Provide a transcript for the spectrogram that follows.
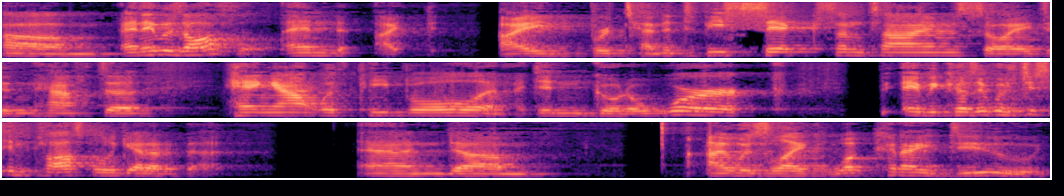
um, and it was awful. And I I pretended to be sick sometimes so I didn't have to hang out with people and I didn't go to work because it was just impossible to get out of bed. And um, I was like, what can I do?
